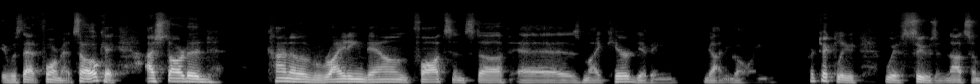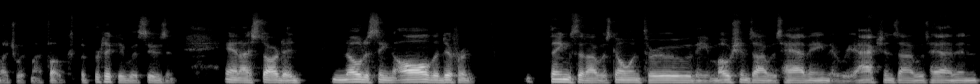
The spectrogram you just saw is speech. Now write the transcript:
it, was that format. So okay, I started kind of writing down thoughts and stuff as my caregiving got going, particularly with Susan, not so much with my folks, but particularly with Susan, and I started noticing all the different things that I was going through, the emotions I was having, the reactions I was having,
